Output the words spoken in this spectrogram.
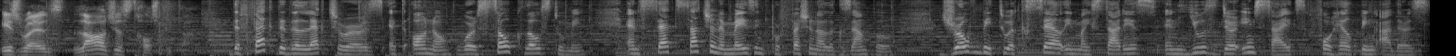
Israel's largest hospital. The fact that the lecturers at ONO were so close to me and set such an amazing professional example drove me to excel in my studies and use their insights for helping others.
